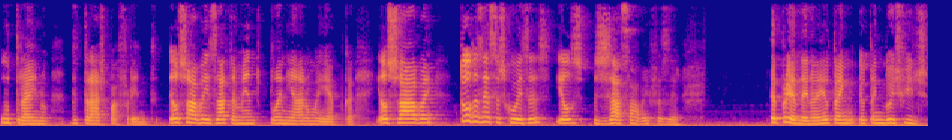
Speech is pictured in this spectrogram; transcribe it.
o treino de trás para a frente. Eles sabem exatamente planear uma época. Eles sabem todas essas coisas, eles já sabem fazer aprendem, não é? Eu tenho, eu tenho dois filhos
